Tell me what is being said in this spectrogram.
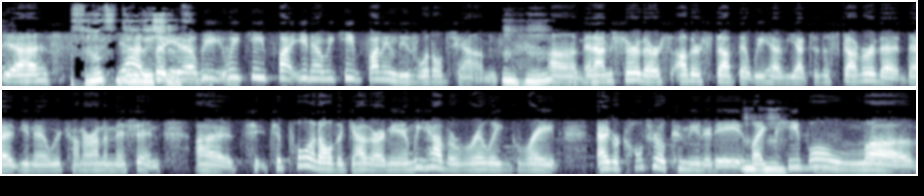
yes. Sounds yeah, delicious. so you know, we we keep fi- you know we keep finding these little gems, mm-hmm. um, and I'm sure there's other stuff that we have yet to discover that that you know we're kind of on a mission uh, to to pull it all together. I mean, we have a really great agricultural community. Mm-hmm. Like people love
